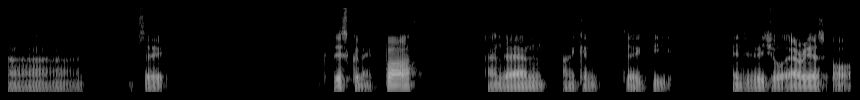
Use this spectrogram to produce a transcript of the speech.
uh, say disconnect path, and then I can take the individual areas or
